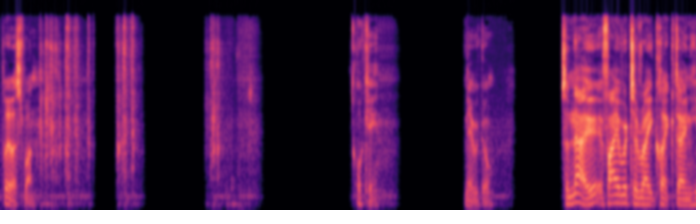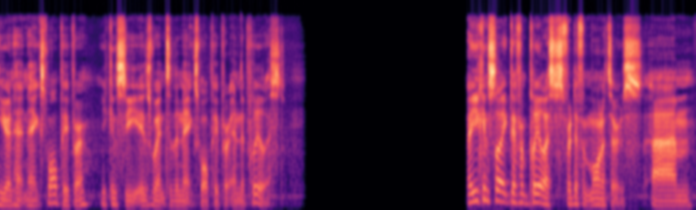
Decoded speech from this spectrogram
Playlist one. Okay. There we go. So now, if I were to right click down here and hit next wallpaper, you can see it's went to the next wallpaper in the playlist. Now you can select different playlists for different monitors. Um,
